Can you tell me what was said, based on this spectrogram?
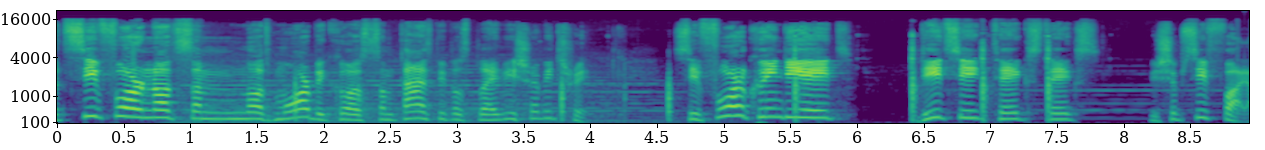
But c4 not some not more because sometimes people play bishop e3. c4, queen d8, d takes, takes, bishop c5.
